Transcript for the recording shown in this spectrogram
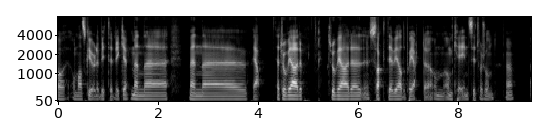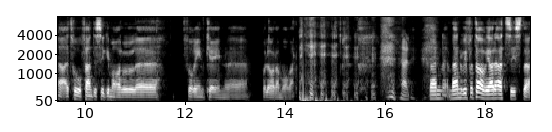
Og, om man skal gjøre det bitte eller ikke. Men, uh, men ja. Jeg tror vi har, tror vi har sagt det vi hadde på hjertet om, om Kane-situasjonen. Ja. Ja. jeg tror Fantasy-Gemal får inn Kane på lørdag morgen. Herlig. Men, men, vi får ta Vi hadde ett siste.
